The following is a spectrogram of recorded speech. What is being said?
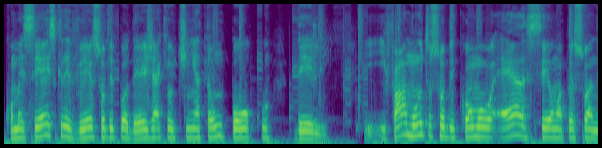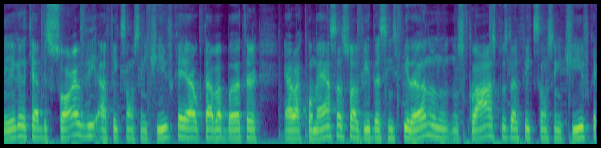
Comecei a escrever sobre poder já que eu tinha tão pouco dele. E, e, fala muito sobre como é ser uma pessoa negra que absorve a ficção científica e a Octavia Butler ela começa a sua vida se inspirando no, nos clássicos da ficção científica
